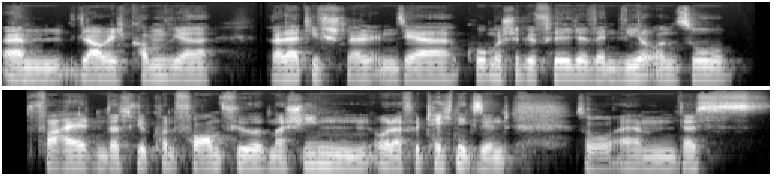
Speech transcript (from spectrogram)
ähm, glaube ich, kommen wir relativ schnell in sehr komische Gefilde, wenn wir uns so verhalten, dass wir konform für Maschinen oder für Technik sind. So, ähm, das,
